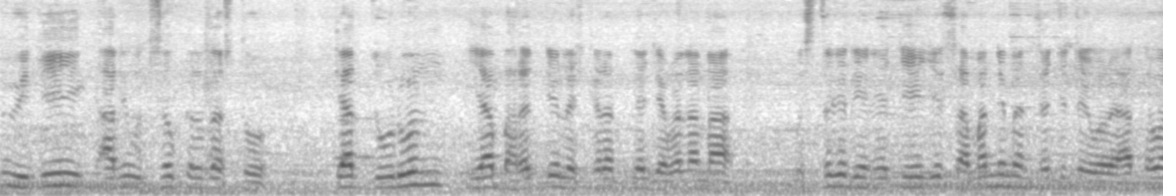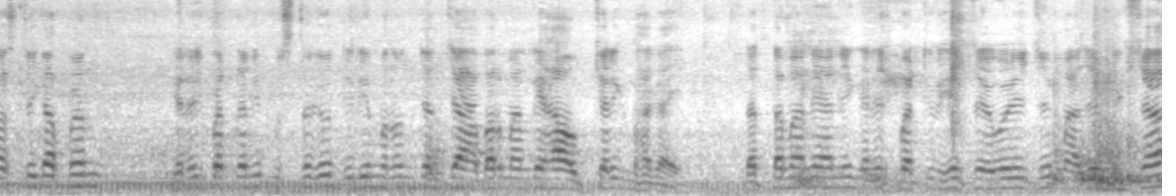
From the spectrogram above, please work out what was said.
विधी आणि उत्सव करत असतो त्यात जोडून या भारतीय लष्करातल्या जवानांना पुस्तकं देण्याची ही जी सामान्य माणसाची चळवळ आहे. आता वास्तविक आपण गणेश पाटलांनी पुस्तकं दिली म्हणून त्यांचे आभार मानले हा औपचारिक भाग आहे. दत्ता माने आणि गणेश पाटील हे चळवळीचे माझ्यापेक्षा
